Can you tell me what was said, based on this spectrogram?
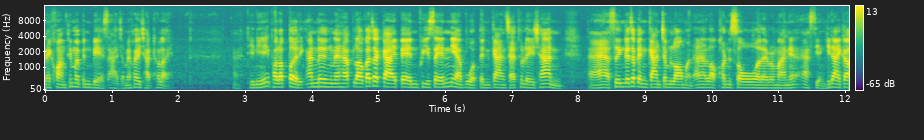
ในความที่มันเป็นเบสอาจจะไม่ค่อยชัดเท่าไหร่ ทีนี้พอเราเปิดอีกอันนึงนะครับ เราก็จะกลายเป็น Present เนี่ยบวกเป็นการ Saturation อ่าซึ่งก็จะเป็นการจำลองเหมือน Analog Console อะไรประมาณนี้อะเสียงที่ได้ก็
